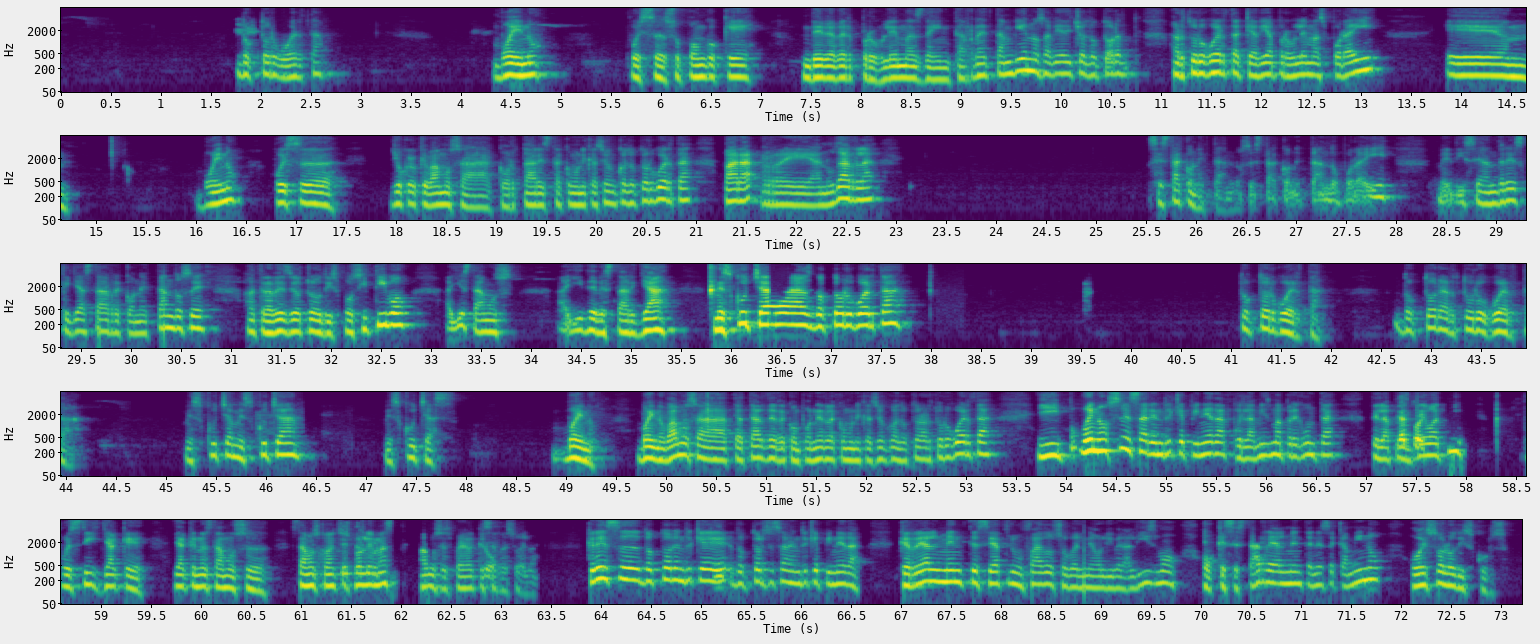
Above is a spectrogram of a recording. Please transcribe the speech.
Doctor Huerta. Bueno, pues eh, supongo que debe haber problemas de Internet. También nos había dicho el doctor Arturo Huerta que había problemas por ahí. Em, bueno, pues eh, yo creo que vamos a cortar esta comunicación con el doctor Huerta para reanudarla. Se está conectando, se está conectando por ahí. Me dice Andrés que ya está reconectándose a través de otro dispositivo. Ahí estamos, ahí debe estar ya. ¿Me escuchas, doctor Huerta? Doctor Huerta, doctor Arturo Huerta. ¿Me escucha, me escucha? ¿Me escuchas? Bueno, bueno, vamos a tratar de recomponer la comunicación con el doctor Arturo Huerta. Y bueno, César Enrique Pineda, pues la misma pregunta te la planteo a ti. Pues sí, ya que, ya que no estamos, eh, estamos con estos problemas, vamos a esperar que se resuelvan. ¿Crees, eh, doctor Enrique, doctor César Enrique Pineda, que realmente se ha triunfado sobre el neoliberalismo o que se está realmente en ese camino o es solo discurso?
